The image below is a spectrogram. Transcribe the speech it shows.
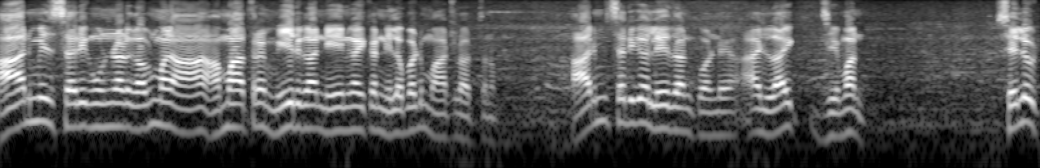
ఆర్మీ సరిగా ఉన్నాడు కాబట్టి మన ఆ- ఆ మాత్రం మీరుగా నేనుగా ఇక్కడ నిలబడి మాట్లాడుతున్నాం. ఆర్మీ సరిగా లేదనుకోండి ఐ లైక్ జీవన్ సెల్యూట్.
